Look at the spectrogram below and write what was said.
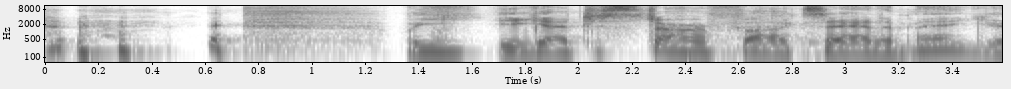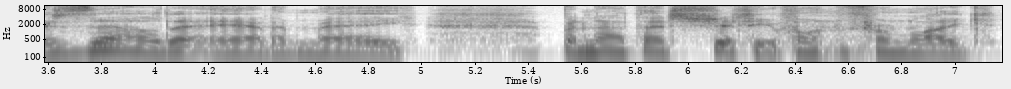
We you got your Star Fox anime, your Zelda anime, but not that shitty one from like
